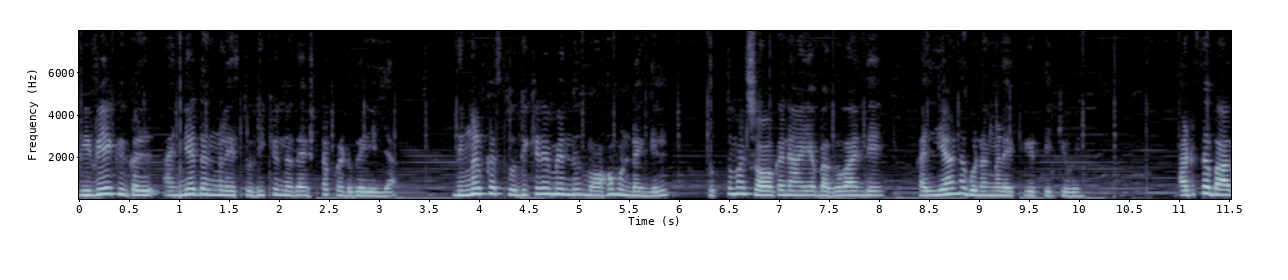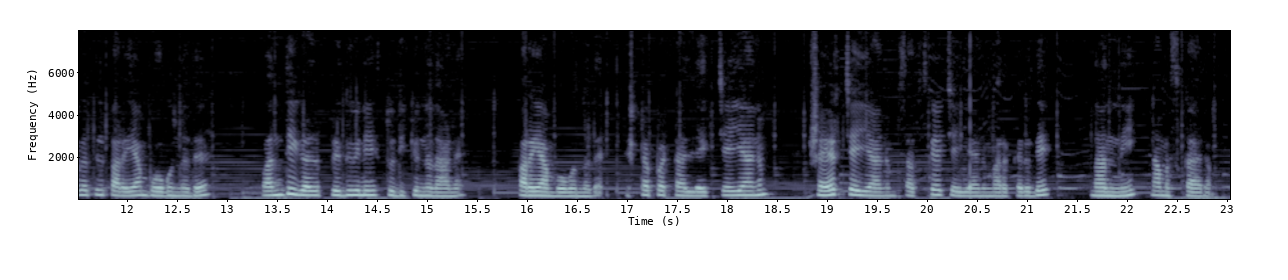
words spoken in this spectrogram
വിവേകികൾ അന്യതങ്ങളെ സ്തുതിക്കുന്നത് ഇഷ്ടപ്പെടുകയില്ല. നിങ്ങൾക്ക് സ്തുതിക്കണമെന്ന് മോഹമുണ്ടെങ്കിൽ ഉത്തമ ശോകനായ ഭഗവാന്റെ കല്യാണ ഗുണങ്ങളെ കീർത്തിക്കുവിൻ. അടുത്ത ഭാഗത്തിൽ പറയാൻ പോകുന്നത് വന്തികൾ പൃഥുവിനെ സ്തുതിക്കുന്നതാണ് പറയാൻ പോകുന്നത്. ഇഷ്ടപ്പെട്ടാൽ ലൈക്ക് ചെയ്യാനും ഷെയർ ചെയ്യാനും സബ്സ്ക്രൈബ് ചെയ്യാനും മറക്കരുതേ. നന്ദി നമസ്കാരം.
